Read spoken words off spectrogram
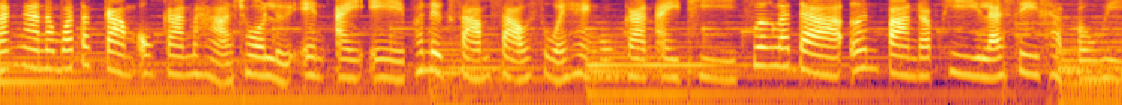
นักงานนวัตกรรมองค์การมหาชนหรือ NIA ผนึกสามสาวสวยแห่งวงค์การไอที เฟื่องระดา เอิ้นปานรพี และซีฉัดปวี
